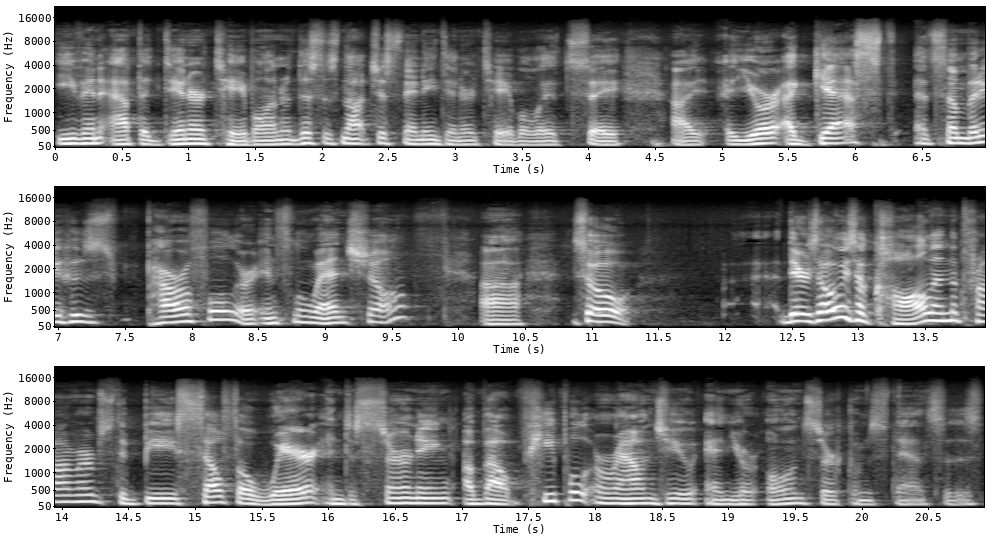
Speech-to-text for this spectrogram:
even at the dinner table. And this is not just any dinner table, it's a, uh, you're a guest at somebody who's powerful or influential. Uh, so, there's always a call in the Proverbs to be self aware and discerning about people around you and your own circumstances,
